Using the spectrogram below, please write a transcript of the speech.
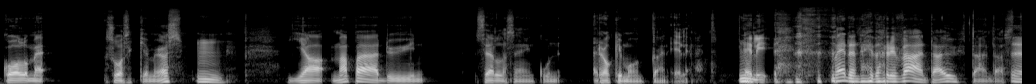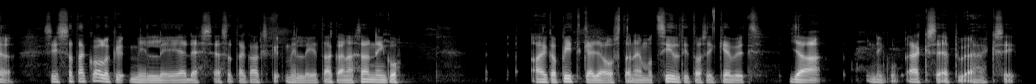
kolme suosikkia myös. Mm. Ja mä päädyin sellaiseen kuin Rocky Mountain Element. Mm. Eli meidän ei tarvitse vääntää yhtään tästä. Joo. Siis 130 milliä edessä ja 120 milliä takana. Se on niin kuin aika pitkäjoustainen, mutta silti tosi kevyt ja niin kuin XC-pyöräksi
